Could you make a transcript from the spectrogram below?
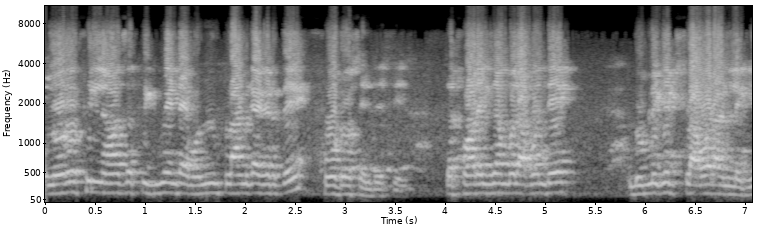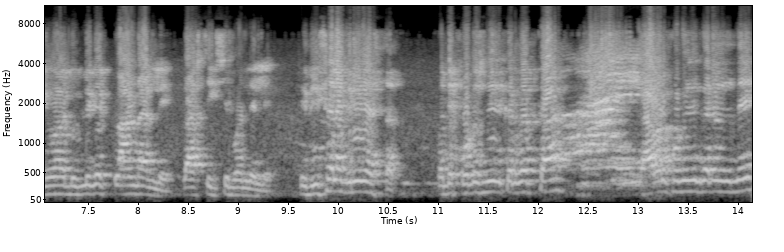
क्लोरोफिल नावाचं पिगमेंट आहे म्हणून प्लांट काय करते? फोटोसिंथेसिस तर फॉर एक्झाम्पल आपण ते डुप्लिकेट फ्लावर आणले किंवा डुप्लिकेट प्लांट आणले प्लास्टिकचे बनलेले. ते दिसायला ग्रीन असतात. पण ते फोटोसिंथेसिस करतात का? त्यावर फोटोसिंथेसिस करत नाही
